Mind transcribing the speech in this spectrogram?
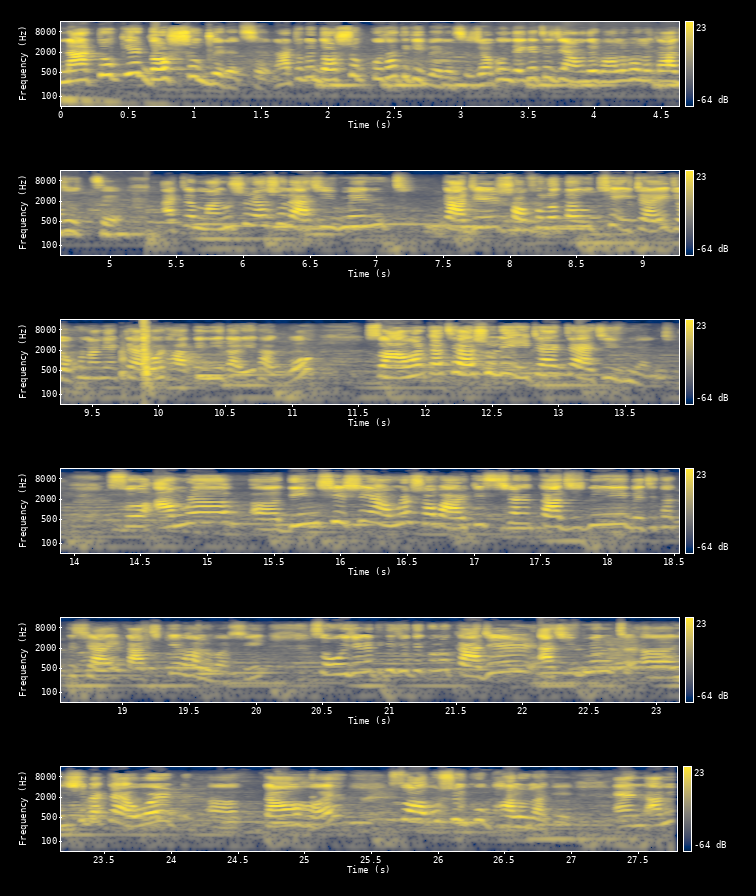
নাটকের দর্শক বেড়েছে। নাটকের দর্শক কোথা থেকে বেড়েছে? যখন দেখেছে যে আমাদের ভালো ভালো কাজ হচ্ছে। একটা মানুষের আসলে অ্যাচিভমেন্ট কাজের সফলতা হচ্ছে এটাই, যখন আমি একটা অ্যাওয়ার্ড হাতে নিয়ে দাঁড়িয়ে থাকব। সো আমার কাছে আসলে এটা একটা অ্যাচিভমেন্ট সো আমরা দিন শেষে আমরা সব আর্টিস্টরা কাজ নিয়ে বেঁচে থাকতে চাই, কাজকে ভালোবাসি। সো ওই জায়গা থেকে যদি কোনো কাজের অ্যাচিভমেন্ট হিসেবে একটা অ্যাওয়ার্ড দেওয়া হয় সো অবশ্যই খুব ভালো লাগে। অ্যান্ড আমি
